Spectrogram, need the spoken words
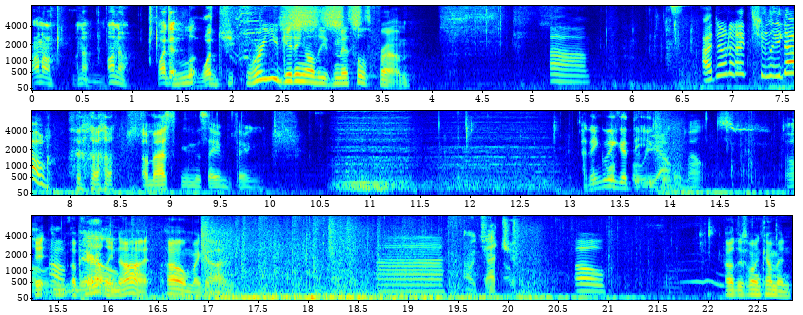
Oh no! Oh no! Oh no! What? The, Look, what? where are you getting all these missiles from? um I don't actually know. I'm asking the same thing. I think we North get the Korea. equal amounts. Oh, It- Oh, apparently no. not. Oh my god. Uh Oh, Gotcha. oh. Oh, there's one coming.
